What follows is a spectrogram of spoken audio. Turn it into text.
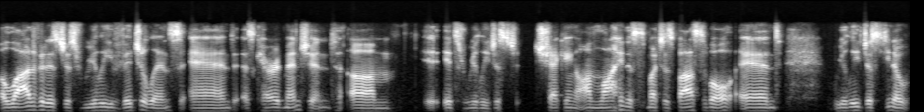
a lot of it is just really vigilance. And as Kara mentioned, um, it, it's really just checking online as much as possible and really just, you know,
